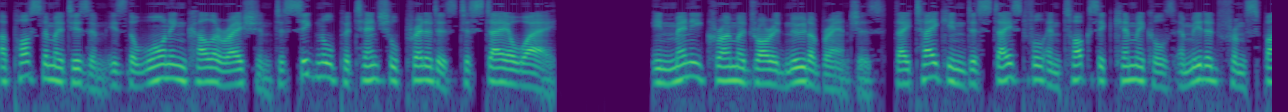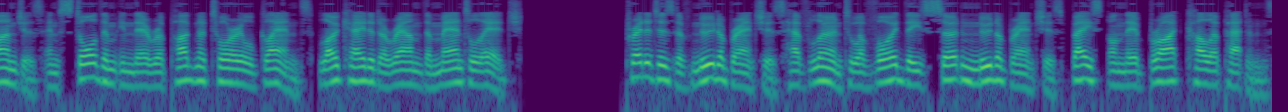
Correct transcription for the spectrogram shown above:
Aposematism is the warning coloration to signal potential predators to stay away. In many chromodorid nudibranchs, they take in distasteful and toxic chemicals emitted from sponges and store them in their repugnatorial glands located around the mantle edge. Predators of nudibranchs have learned to avoid these certain nudibranchs based on their bright color patterns.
